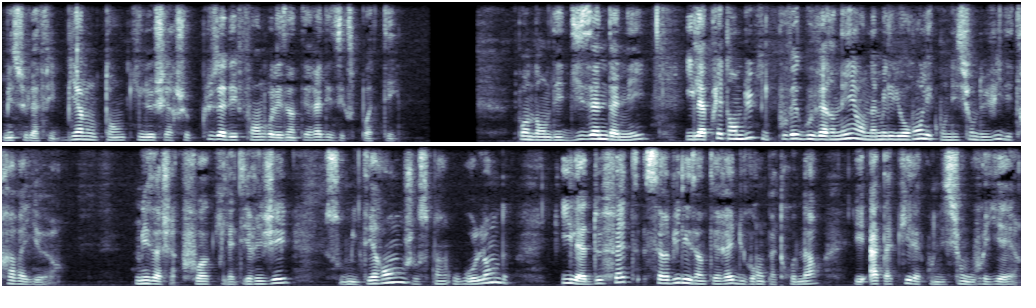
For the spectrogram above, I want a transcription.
Mais cela fait bien longtemps qu'il ne cherche plus à défendre les intérêts des exploités. Pendant des dizaines d'années, il a prétendu qu'il pouvait gouverner en améliorant les conditions de vie des travailleurs. Mais à chaque fois qu'il a dirigé, sous Mitterrand, Jospin ou Hollande, il a de fait servi les intérêts du grand patronat et attaqué la condition ouvrière.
